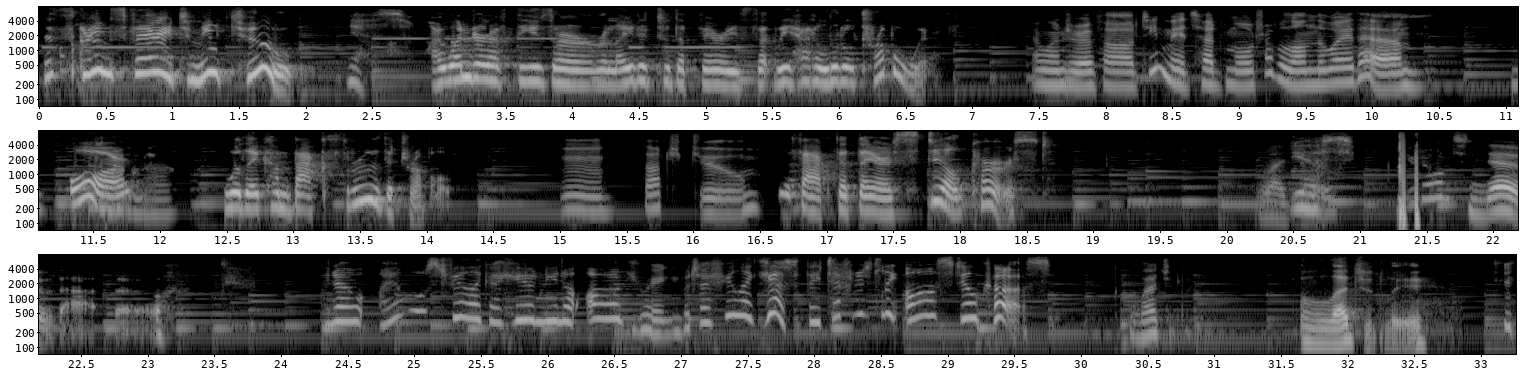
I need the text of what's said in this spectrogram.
This screams fairy to me too. Yes. I wonder if these are related to the fairies that we had a little trouble with. I wonder if our teammates had more trouble on the way there. Or will they come back through the trouble? Hmm, that's true. The fact that they are still cursed. Yes. You don't know that, though. You know, I almost feel like I hear Nina arguing, but I feel like, yes, they definitely are still cursed. Allegedly. Allegedly.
